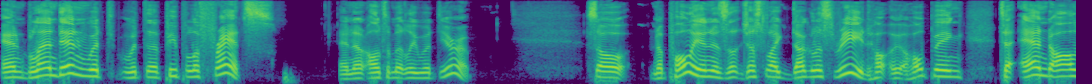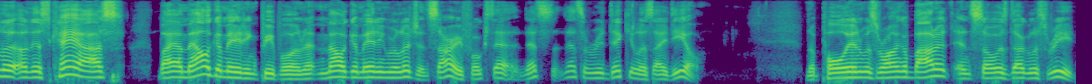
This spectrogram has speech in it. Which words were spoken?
and blend in with, with the people of France and then ultimately with Europe. So Napoleon is just like Douglas Reed, ho- hoping to end all the, this chaos by amalgamating people and amalgamating religion. Sorry, folks, that, that's that's a ridiculous ideal. Napoleon was wrong about it, and so is Douglas Reed.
